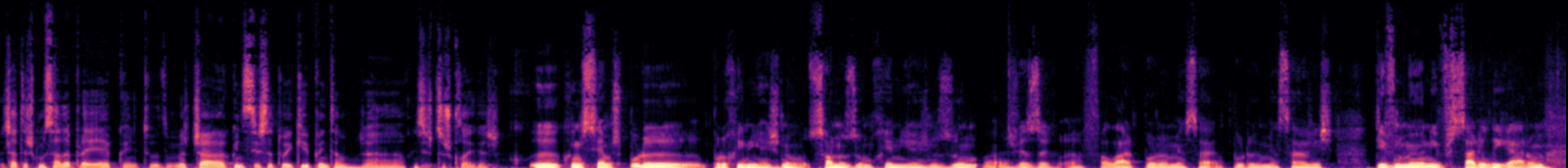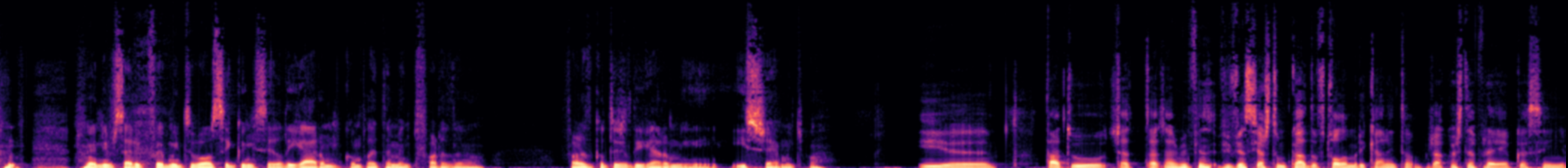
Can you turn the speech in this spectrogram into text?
já tens começado a pré-época e tudo, mas já conheceste a tua equipa então? Já conheceste os teus colegas? Uh, conhecemos por, uh, por reuniões no, só no Zoom, reuniões no Zoom, às vezes a, a falar por, mensa por mensagens. Tive no meu aniversário, ligaram-me, no meu aniversário que foi muito bom, sem conhecer, ligaram-me completamente fora, do, fora de contexto, ligaram-me e isso já é muito bom. E uh, pá, tu já, já, vivenciaste um bocado do futebol americano, então, já com esta pré-época, assim,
